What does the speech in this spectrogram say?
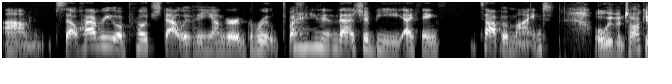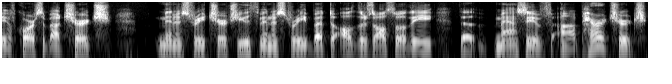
Um, so however you approach that with a younger group, that should be, I think, top of mind. Well, we've been talking, of course, about church ministry, church youth ministry, but all, there's also the the massive uh, parachurch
